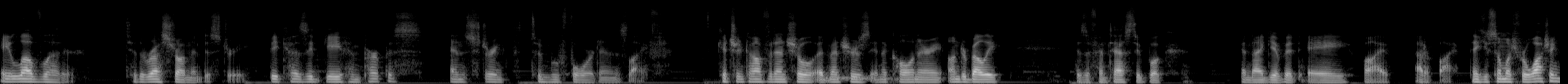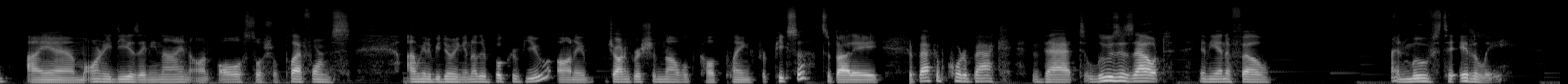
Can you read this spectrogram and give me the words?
a love letter to the restaurant industry because it gave him purpose and strength to move forward in his life. Kitchen Confidential Adventures in a Culinary Underbelly is a fantastic book, and I give it a 5 out of 5. Thank you so much for watching. I am Arnie Diaz89 on all social platforms. I'm going to be doing another book review on a John Grisham novel called Playing for Pizza. It's about a, a backup quarterback that loses out in the NFL and moves to Italy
